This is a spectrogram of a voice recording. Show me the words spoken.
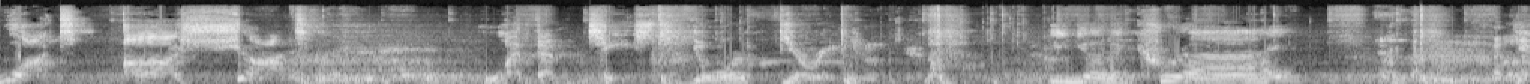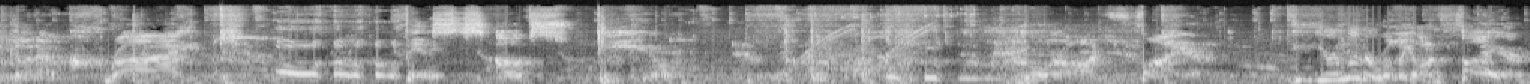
What a shot! Let them taste your fury. You gonna cry? You gonna cry? Oh, Fists of steel. You're literally on fire.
